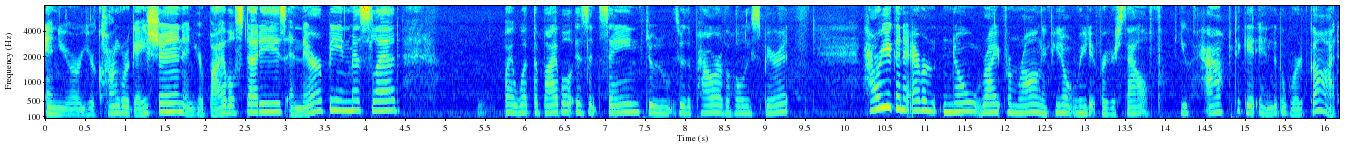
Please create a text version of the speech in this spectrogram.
and your, your congregation and your Bible studies, and they're being misled by what the Bible isn't saying through, through the power of the Holy Spirit, how are you going to ever know right from wrong if you don't read it for yourself? You have to get into the Word of God.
